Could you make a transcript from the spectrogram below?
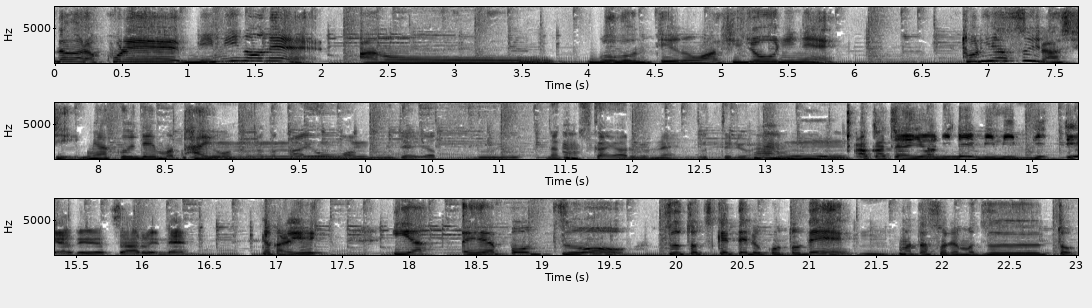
だからこれ、耳のね、あのー部分っていうのは非常にね、取りやすいらしい。脈でも体温の。なんか体温は耳でやる、なんか機械あるよね。売ってるよう。ね。うんん。赤ちゃん用にね、耳ピッてやるやつあるよね。だから、えいや、AirPods をずっとつけてることで、うんまたそれもずーっと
